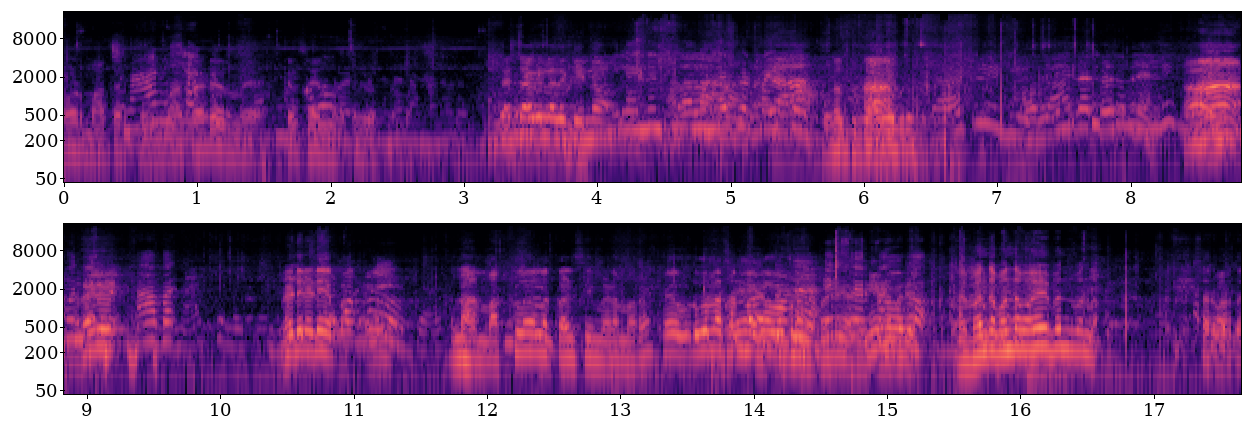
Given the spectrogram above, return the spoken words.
ನೋಡಿ ಮಾತಾಡ್ತೀನಿ. ಮಾತಾಡಿ ಅದ್ರ ಮೇಲೆ ಕೆಲಸ ಏನು ಮಾಡ್ತೀವಿ ಇವತ್ತು ನಾನು ಎಷ್ಟಾಗಿಲ್ಲ ಅದಕ್ಕೆ ಇನ್ನು. ಸ್ವಲ್ಪ ರೆಡಿ ರೆಡಿ ಅಪ್ಪ. ಅಲ್ಲ ಮಕ್ಕಳೆಲ್ಲ ಕಳಿಸಿ ಮೇಡಮ್ ಅವರೇ. ಬಂದ ಬಂದ ಏ ಬಂದ ಬಂದ. ಸರ್ ಬರ್ತಾ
